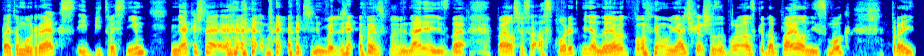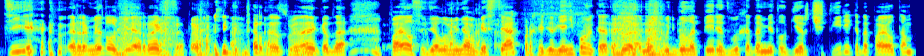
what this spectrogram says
Поэтому Рекс и битва с ним, у меня, конечно, очень большие воспоминания, не знаю, Павел сейчас оспорит меня, но я вот помню, у меня очень хорошо запомнилось, когда Павел не смог пройти Metal Gear Rex. Это легендарное воспоминание, когда Павел сидел у меня в гостях, проходил. Я не помню, когда это было. Это, может быть, было перед выходом Metal Gear 4, когда Павел там,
